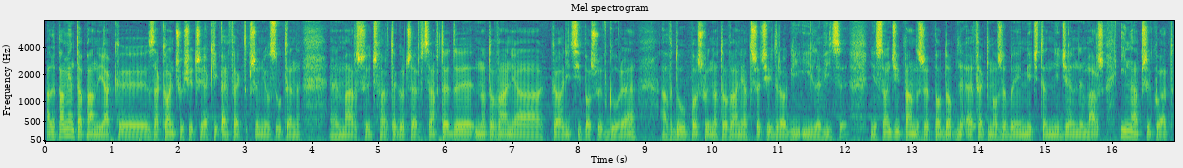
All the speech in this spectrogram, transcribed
Ale pamięta pan, jak e, zakończył się, czy jaki efekt przyniósł ten e, marsz 4 czerwca? Wtedy notowania koalicji poszły w górę, a w dół poszły notowania trzeciej drogi i lewicy. Nie sądzi pan, że podobny efekt może by mieć ten niedzielny marsz i na przykład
